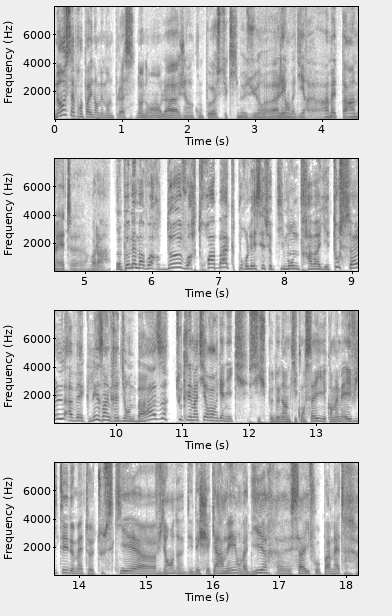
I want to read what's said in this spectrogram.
Non, ça prend pas énormément de place. Non non, là, j'ai un compost qui mesure euh, allez, on va dire euh, un mètre par un mètre, euh, voilà. On peut même avoir deux, voire trois bacs pour laisser ce petit monde travailler tout seul avec les ingrédients de base. toutes les matières organiques. Si je peux donner un petit conseil, quand même éviter de mettre tout ce qui est euh, viande, des déchets carnés, on va dire. Euh, ça, il faut pas mettre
